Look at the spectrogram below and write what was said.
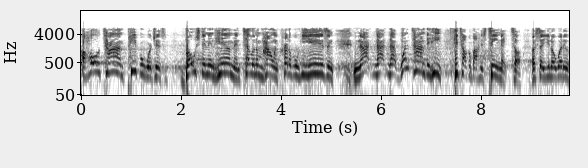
a whole time people were just boasting in him and telling him how incredible he is, and not not not one time did he he talk about his teammates or, or say, you know what, if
